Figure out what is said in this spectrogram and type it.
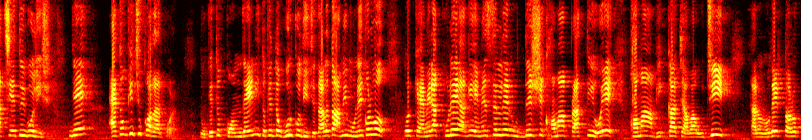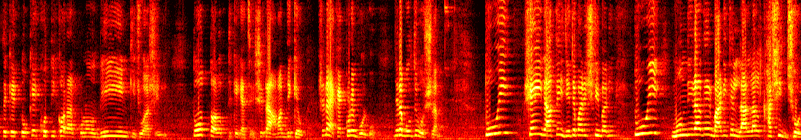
আছে, তুই বলিস যে এত কিছু করার পর। তোকে তো কম দেয়নি, তোকে তো হুড়কো দিচ্ছে তাহলে তো আমি মনে করব তোর ক্যামেরা খুলে আগে এমএসএল এর উদ্দেশ্যে ক্ষমা প্রার্থী হয়ে ক্ষমা ভিক্ষা চাওয়া উচিত। কারণ ওদের তরফ থেকে তোকে ক্ষতি করার কোনো দিন কিছু আসেনি। তোর তরফ থেকে গেছে, সেটা আমার দিকেও, সেটা এক এক করে বলব। যেটা বলতে বসলাম, তুই সেই রাতে যেতে পারিস নি বাড়ি। তুই মন্দিরাদের বাড়িতে লাল লাল খাসির ঝোল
